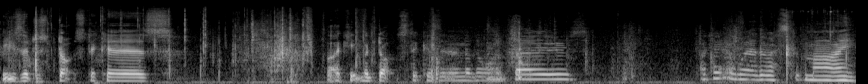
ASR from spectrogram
These are just dot stickers. But I keep my dot stickers in another one of those. I don't know where the rest of my...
